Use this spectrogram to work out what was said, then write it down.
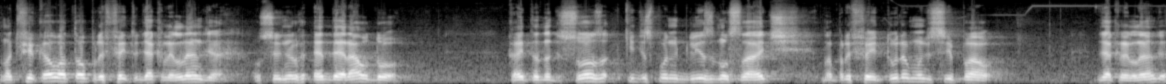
notificar o atual prefeito de Acrelândia, o senhor Ederaldo Caetano de Souza, que disponibiliza no site da Prefeitura Municipal de Acrelândia,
